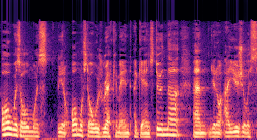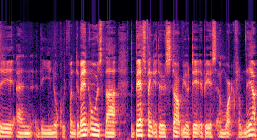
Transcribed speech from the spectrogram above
always, almost, you know, almost always recommend against doing that. And, um, you know, I usually say in the no code fundamentals that the best thing to do is start with your database and work from there.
